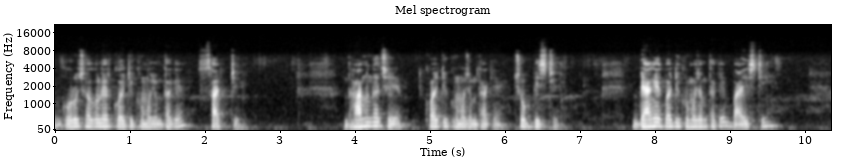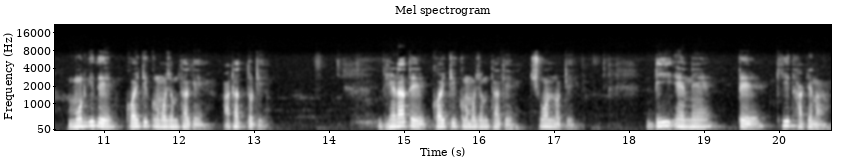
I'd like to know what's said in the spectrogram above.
গরু ছাগলের কয়টি ক্রোমোজোম থাকে? ষাটটি। ধান গাছে কয়টি ক্রোমোজোম থাকে? চব্বিশটি। ব্যাঙে কয়টি ক্রোমোজোম থাকে? বাইশটি। মুরগিতে কয়টি ক্রোমোজোম থাকে? আটাত্তরটি। ভেড়াতে কয়টি ক্রোমোজোম থাকে? চুয়ান্নটি। ডিএনএতে কি থাকে না?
